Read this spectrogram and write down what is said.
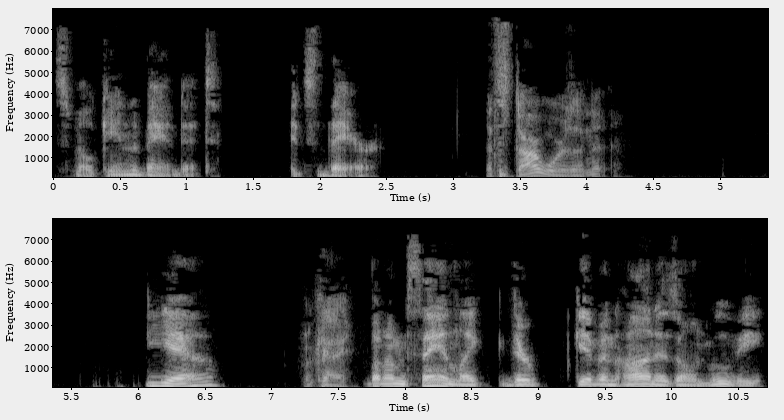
Smokey and the Bandit. It's there. That's Star Wars, isn't it? Yeah, Okay. but I'm saying like they're giving Han his own movie.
